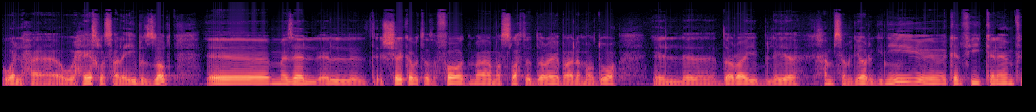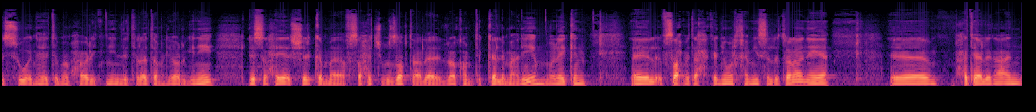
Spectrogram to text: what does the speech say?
ولا وهيخلص على إيه بالظبط؟ ما زال الشركة بتتفاوض مع مصلحة الضرائب على موضوع الضرائب اللي هي 5 مليار جنيه. كان في كلام في السوق ان هي تبقى بحوالي 2 ل 3 مليار جنيه. لسه الحقيقة الشركة ما أفصحتش بالظبط على الرقم بتتكلم عليه ولكن الإفصاح بتاعها كان يوم الخميس اللي طلع إن هي هتعلن عن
